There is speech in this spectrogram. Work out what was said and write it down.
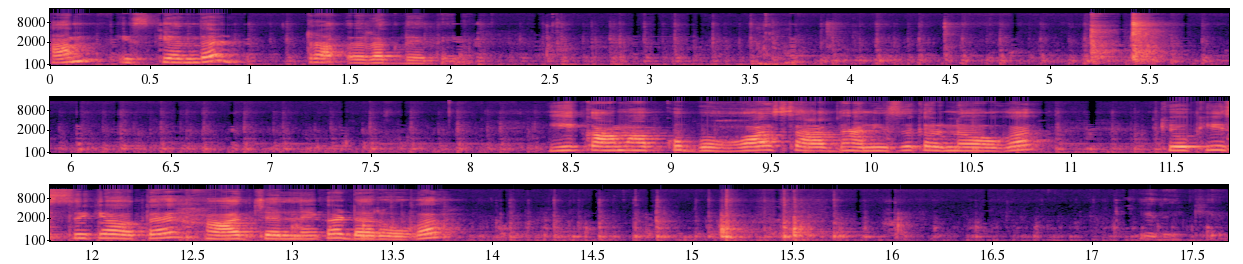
हम इसके अंदर रख देते हैं। ये काम आपको बहुत सावधानी से करना होगा, क्योंकि इससे क्या होता है, हाथ जलने का डर होगा। ये देखिए।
